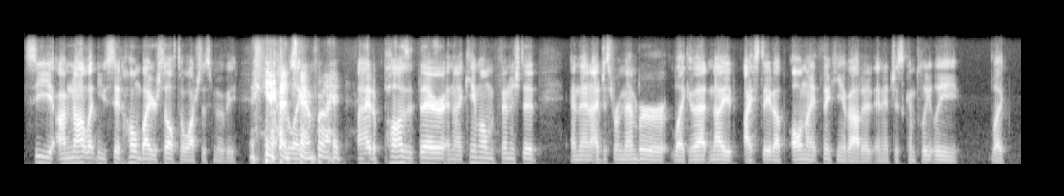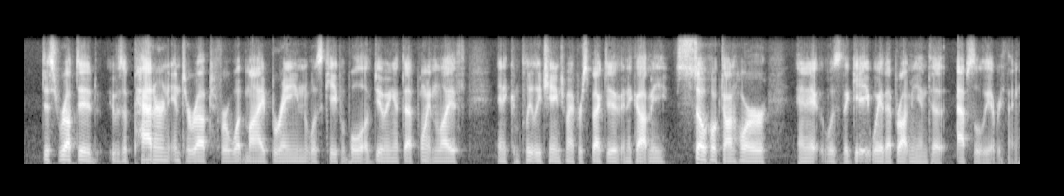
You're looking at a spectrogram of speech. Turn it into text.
C, I'm not letting you sit home by yourself to watch this movie." Yeah, I had to, like, damn right. I had to pause it there, and then I came home and finished it. And then I just remember, like that night, I stayed up all night thinking about it, and it just completely, like, disrupted. It was a pattern interrupt for what my brain was capable of doing at that point in life, and it completely changed my perspective, and it got me so hooked on horror, and it was the gateway that brought me into absolutely everything.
